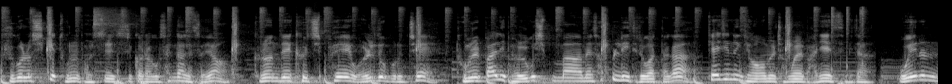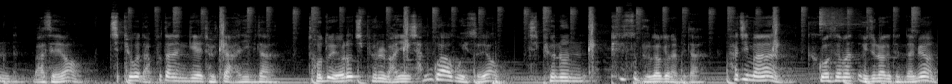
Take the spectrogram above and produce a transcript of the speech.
그걸로 쉽게 돈을 벌 수 있을 거라고 생각했어요. 그런데 그 지표의 원리도 모른 채 돈을 빨리 벌고 싶은 마음에 섣불리 들어갔다가 깨지는 경험을 정말 많이 했습니다. 오해는 마세요. 지표가 나쁘다는 게 절대 아닙니다. 저도 여러 지표를 많이 참고하고 있어요. 지표는 필수 불가결합니다. 하지만 그것에만 의존하게 된다면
